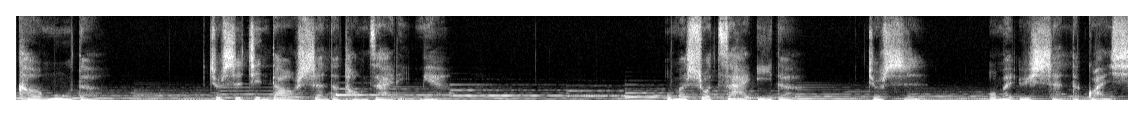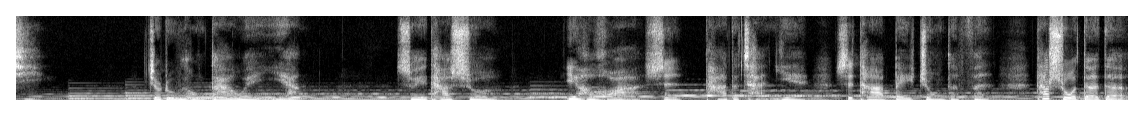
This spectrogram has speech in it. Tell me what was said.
渴慕的，就是进到神的同在里面；我们所在意的，就是我们与神的关系，就如同大卫一样。所以他说：“耶和华是他的产业，是他杯中的分。”他所得的，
